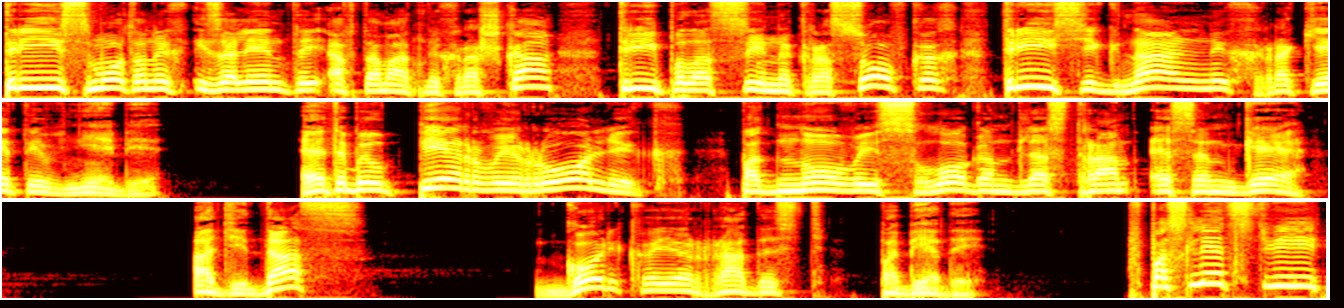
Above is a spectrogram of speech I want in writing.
Три смотанных изолентой автоматных рожка, три полосы на кроссовках, три сигнальных ракеты в небе. Это был первый ролик под новый слоган для стран СНГ «Адидас. Горькая радость победы». Впоследствии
